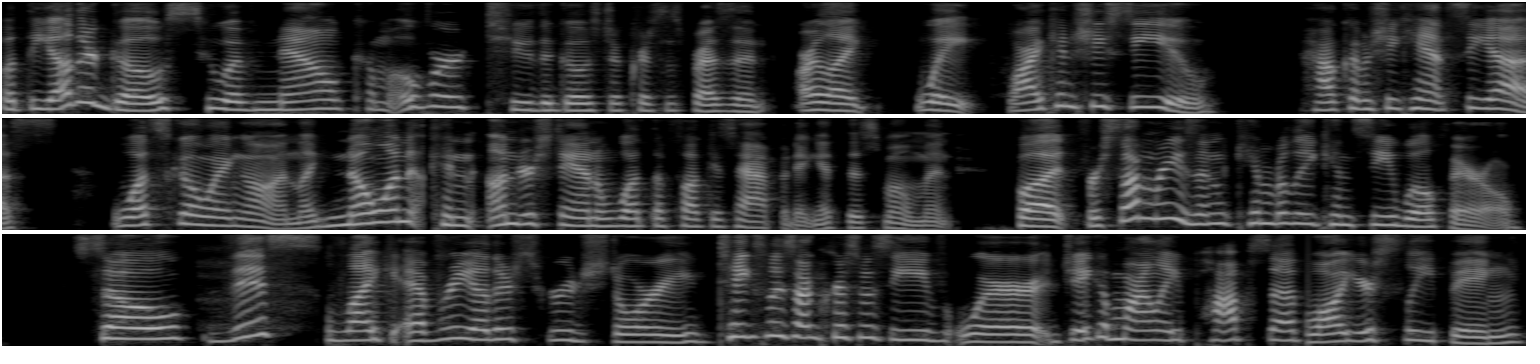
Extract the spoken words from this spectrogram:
But the other ghosts who have now come over to the ghost of Christmas present are like, wait, why can she see you? How come she can't see us? What's going on? Like, no one can understand what the fuck is happening at this moment. But for some reason, Kimberly can see Will Ferrell. So, this, like every other Scrooge story, takes place on Christmas Eve where Jacob Marley pops up while you're sleeping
